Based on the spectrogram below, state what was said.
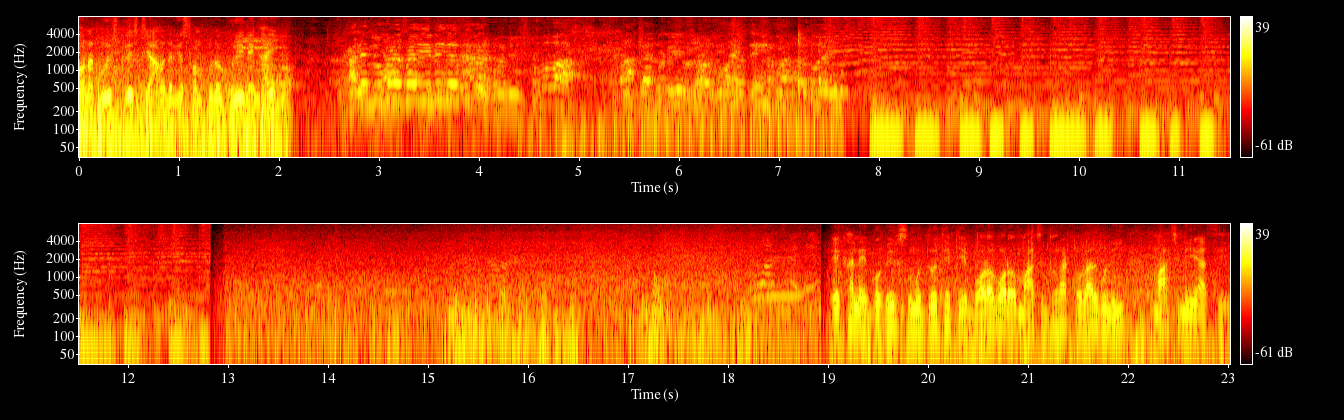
মোহনা tourist প্লেসটি আমাদেরকে সম্পূর্ণ ঘুরিয়ে দেখাই। এখানে গভীর সমুদ্র থেকে বড় বড় মাছ ধরা ট্রলারগুলি মাছ নিয়ে আসে।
